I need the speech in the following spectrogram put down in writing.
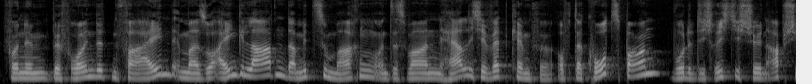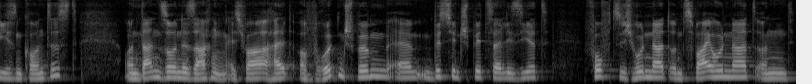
von einem befreundeten Verein immer so eingeladen, da mitzumachen. Und es waren herrliche Wettkämpfe. Auf der Kurzbahn, wo du dich richtig schön abschießen konntest. Und dann so eine Sachen. Ich war halt auf Rückenschwimmen äh, ein bisschen spezialisiert. 50, 100 und 200 und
